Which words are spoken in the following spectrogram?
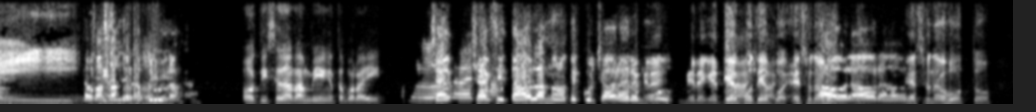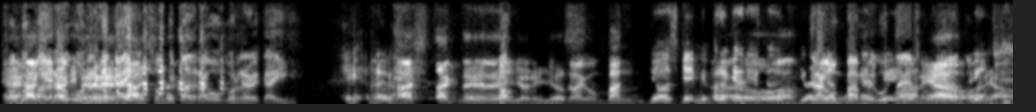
Ey. Está pasando la fibra. Oticeda también está por ahí. Chuck, Chuck, si estás hablando, no te escucho. Ahora eres Miren, mudo. miren que Tiempo, tiene tiempo. hashtag. Eso no es justo. Ahora, ahora, ahora. Eso no es justo. Son dos padragos con Rebeca ahí. Son dos padragos con Rebeca ahí. Eh, Hashtag de, de No. Johnny Joss. Dragon Band. Just Gaming, pero que esto- wow. yo- Dragon yo- Ball me gusta eso. Baneado, baneado.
